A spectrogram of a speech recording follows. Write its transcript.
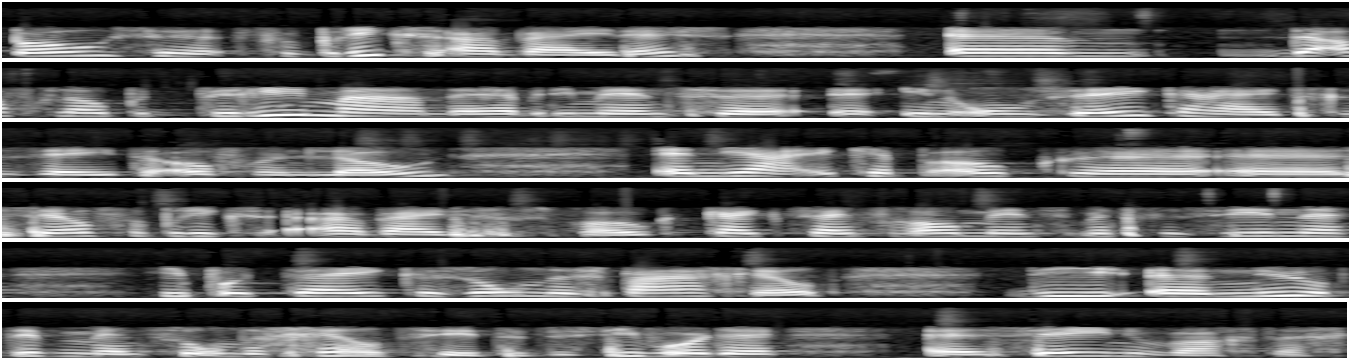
boze fabrieksarbeiders... Um, de afgelopen drie maanden hebben die mensen uh, in onzekerheid gezeten over hun loon. En ja, ik heb ook zelf fabrieksarbeiders gesproken. Kijk, het zijn vooral mensen met gezinnen, hypotheken, zonder spaargeld... die nu op dit moment zonder geld zitten. Dus die worden zenuwachtig.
